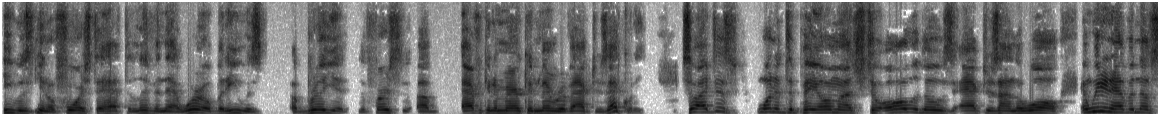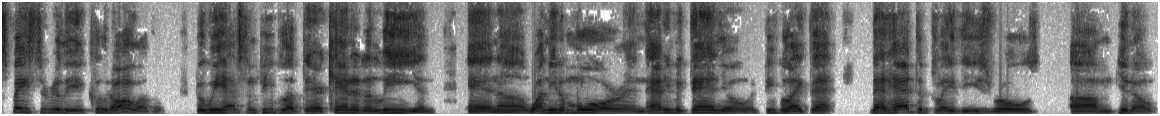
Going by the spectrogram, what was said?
he was, you know, forced to have to live in that world, but he was a brilliant, the first uh, African American member of Actors Equity. So I just wanted to pay homage to all of those actors on the wall, and we didn't have enough space to really include all of them. But we have some people up there, Canada Lee and and uh, Juanita Moore and Hattie McDaniel and people like that that had to play these roles. Um, you know,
